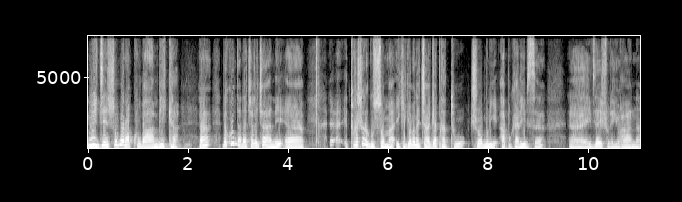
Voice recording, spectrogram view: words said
nijye nshobora kubambika. Ndakundana cyane cyane eh, turashobora gusoma ikigabane cya gatatu cyo muri apokaribise ibyayishure yohana.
